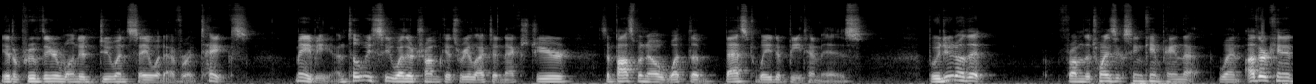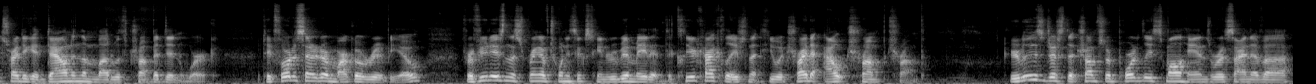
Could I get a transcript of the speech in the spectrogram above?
you have to prove that you're willing to do and say whatever it takes. Maybe. Until we see whether Trump gets reelected next year, it's impossible to know what the best way to beat him is. But we do know that from the 2016 campaign that when other candidates tried to get down in the mud with Trump, it didn't work. Take Florida Senator Marco Rubio. For a few days in the spring of 2016, Rubio made it the clear calculation that he would try to out Trump Trump. Rubio suggested that Trump's reportedly small hands were a sign of a,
